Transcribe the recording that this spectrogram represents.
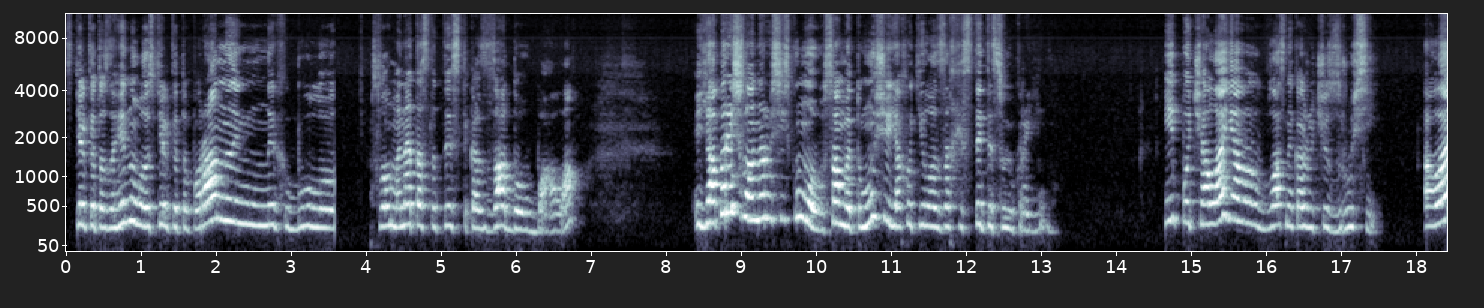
стільки-то загинуло, стільки-то поранених було. Словом, мене та статистика задовбала. Я перейшла на російську мову саме тому, що я хотіла захистити свою країну. І почала я, власне кажучи, з Русі. Але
